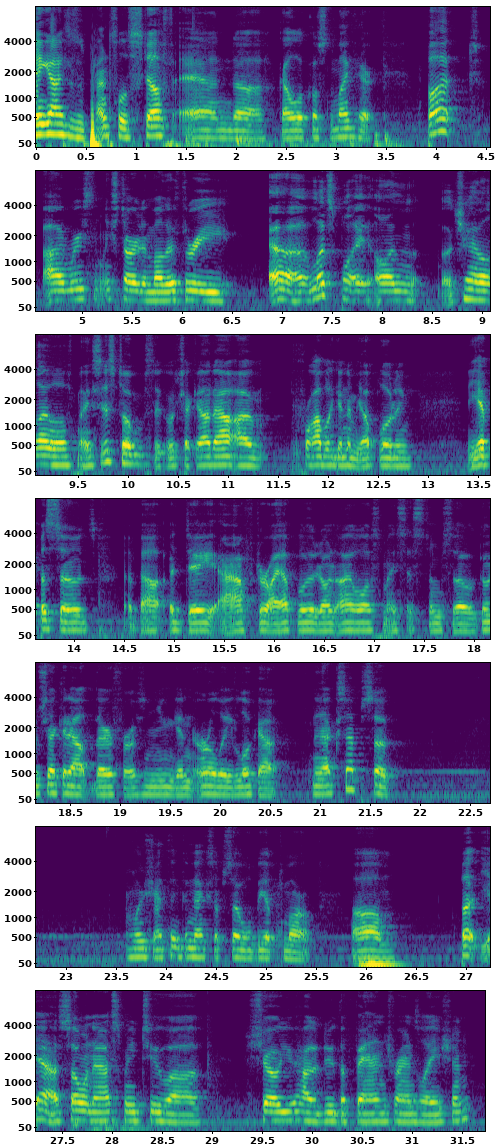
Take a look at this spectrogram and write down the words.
Hey guys, this is Pencil of Stuff, and uh, got a little close to the mic there. But I recently started a Mother 3 uh, Let's Play on the channel I Love My System, so go check that out. I'm probably going to be uploading the episodes about a day after I uploaded on I Lost My System, so go check it out there first, and you can get an early look at the next episode. Which I think the next episode will be up tomorrow. Um, but yeah, someone asked me to uh, show you how to do the fan translation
